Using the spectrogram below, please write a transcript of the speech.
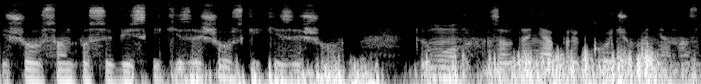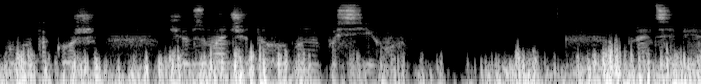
йшов сам по собі, скільки зайшов, скільки зайшов. Тому завдання прикочування у нас було також, щоб зменшити глибину посіву. В принципі,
